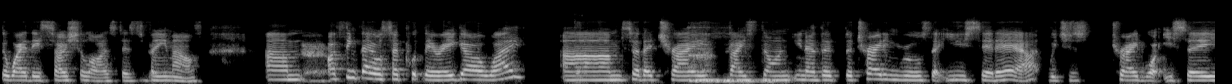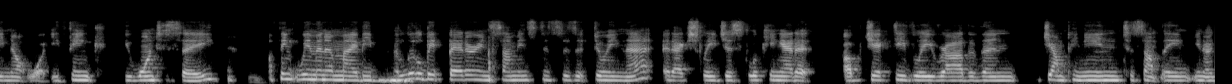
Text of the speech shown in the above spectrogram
the way they're socialised as females. Um, I think they also put their ego away. Um, so they trade based on you know the the trading rules that you set out, which is trade what you see, not what you think you want to see. I think women are maybe a little bit better in some instances at doing that, at actually just looking at it objectively rather than jumping into something, you know,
